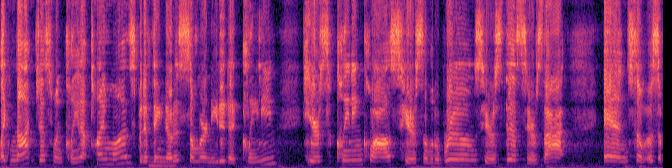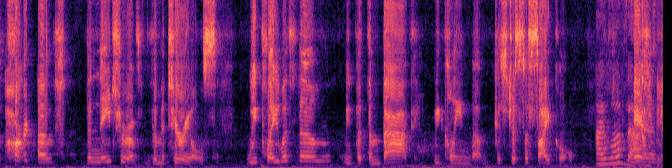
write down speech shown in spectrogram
like not just when cleanup time was, but if they mm-hmm. noticed somewhere needed a cleaning, here's cleaning cloths, here's the little brooms, here's this, here's that. And so it was a part of the nature of the materials. We play with them, we put them back, we clean them. It's just a cycle. I love that. And,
